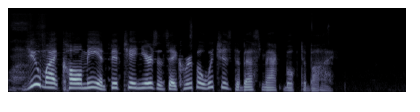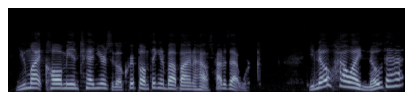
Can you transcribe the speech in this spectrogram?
Wow. You might call me in 15 years and say, Corippo, which is the best MacBook to buy? You might call me in 10 years ago, Corippo, I'm thinking about buying a house. How does that work? You know how I know that?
